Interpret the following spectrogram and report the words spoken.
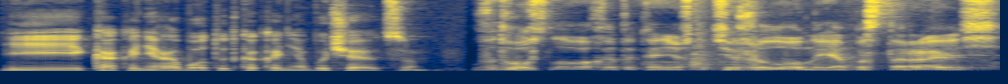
и как они работают, как они обучаются? В двух словах это, конечно, тяжело, но я постараюсь.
